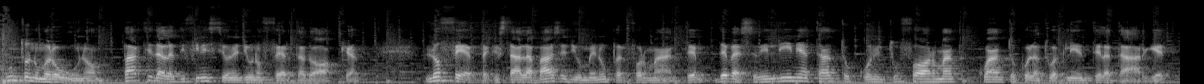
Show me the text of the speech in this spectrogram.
Punto numero 1. Parti dalla definizione di un'offerta ad hoc. L'offerta che sta alla base di un menu performante deve essere in linea tanto con il tuo format quanto con la tua clientela target.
